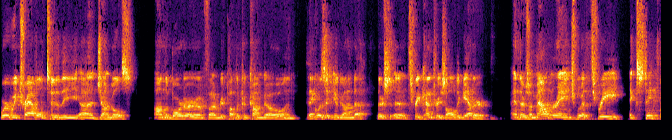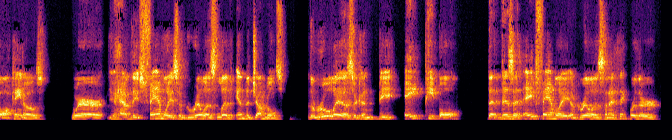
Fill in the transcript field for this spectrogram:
where we traveled to the uh, jungles on the border of uh, Republic of Congo and I think was it Uganda. There's uh, three countries all together, and there's a mountain range with three extinct volcanoes where you have these families of gorillas live in the jungles. The rule is there can be eight people that visit a family of gorillas, and I think where there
